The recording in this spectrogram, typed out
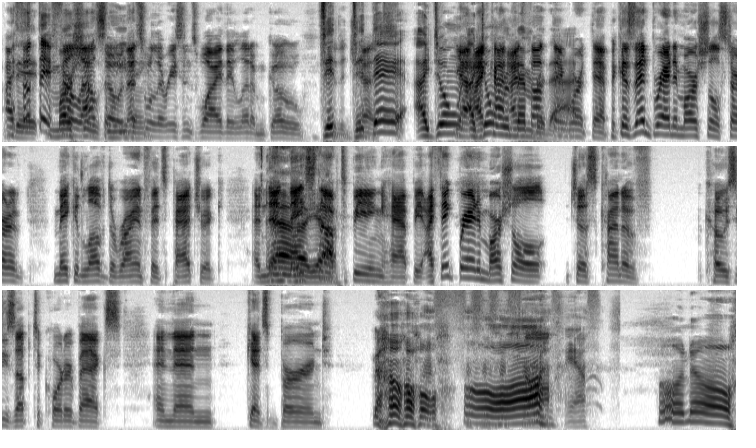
I that thought they Marshall's fell out though, and that's one of the reasons why they let him go. to the did did they? I don't Yeah, I don't ki- remember I thought that. they weren't that because then Brandon Marshall started making love to Ryan Fitzpatrick, and then Yeah, they yeah. stopped being happy. I think Brandon Marshall just kind of cozies up to quarterbacks and then gets burned. Oh, Oh, yeah. Oh no.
